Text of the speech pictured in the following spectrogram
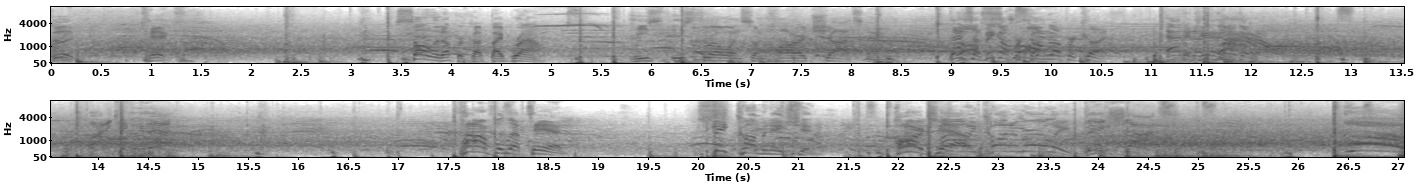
Good kick. Solid uppercut by Brown. He's, he's throwing some hard shots now. That's Oh, a big strong uppercut. uppercut. And again. Powerful left hand. Big combination. Hard Oh, jab. he caught him early. Big shots. Whoa!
